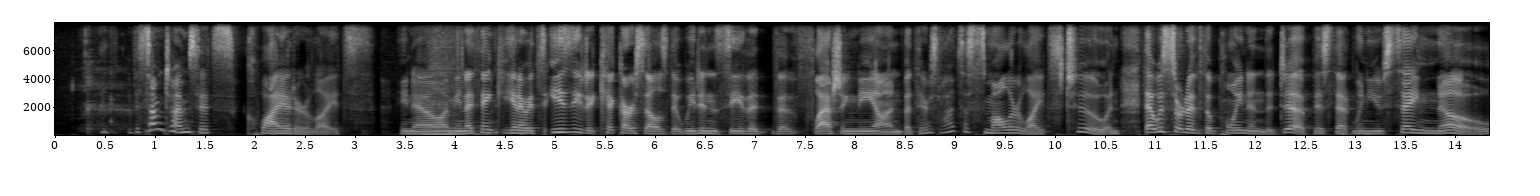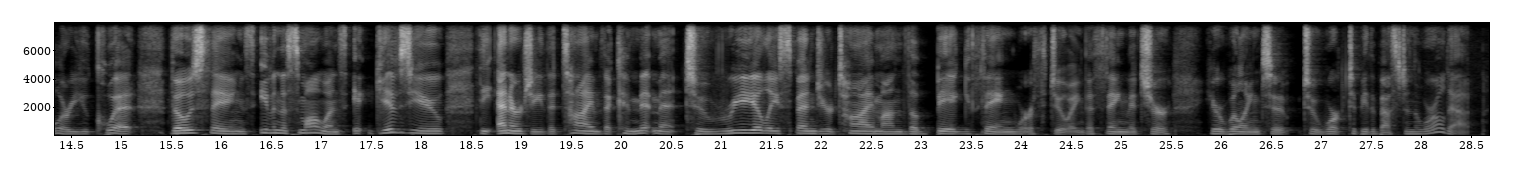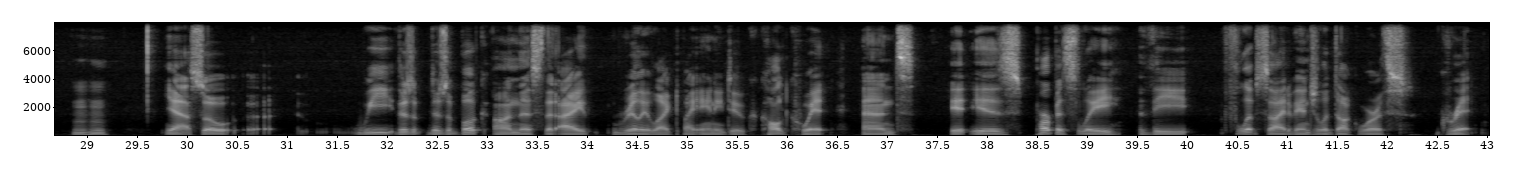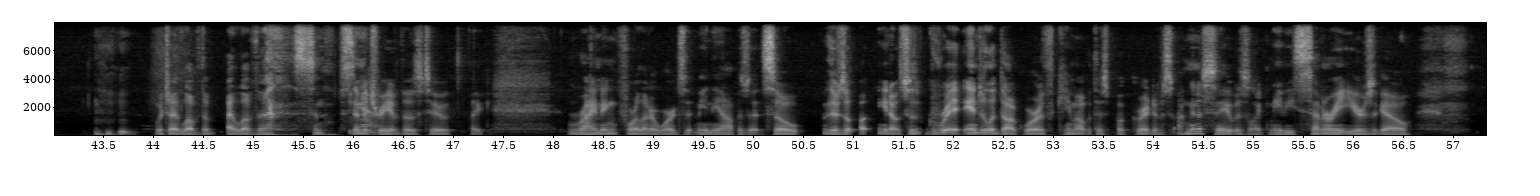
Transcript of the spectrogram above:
Sometimes it's quieter lights. You know, I mean, I think, you know, it's easy to kick ourselves that we didn't see the, the flashing neon, but there's lots of smaller lights too. And that was sort of the point in the dip is that when you say no or you quit, those things, even the small ones, it gives you the energy, the time, the commitment to really spend your time on the big thing worth doing, the thing that you're you're willing to to work to be the best in the world at. Mm-hmm. Yeah. So uh, we there's a there's a book on this that I really liked by Annie Duke called Quit, and it is purposely the flip side of Angela Duckworth's Grit, which I love the I love the symmetry yeah. of those two like rhyming four letter words that mean the opposite. So there's a you know so grit angela duckworth came out with this book grit it was i'm going to say it was like maybe seven or eight years ago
